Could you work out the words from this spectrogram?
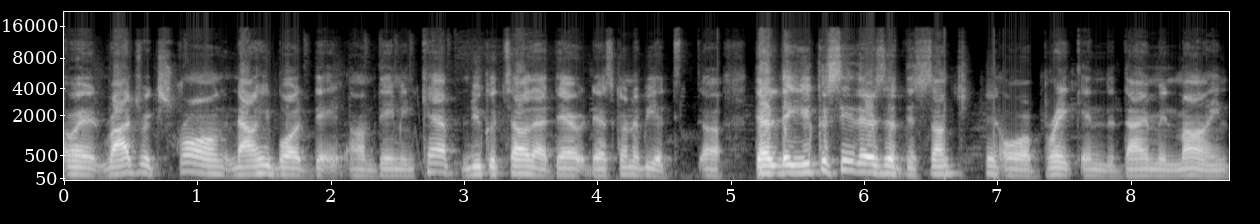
with Roderick Strong, now he bought da- um, Damon Kemp. You could tell that there there's going to be a uh, there, there, you could see there's a dysfunction or a break in the Diamond Mine.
